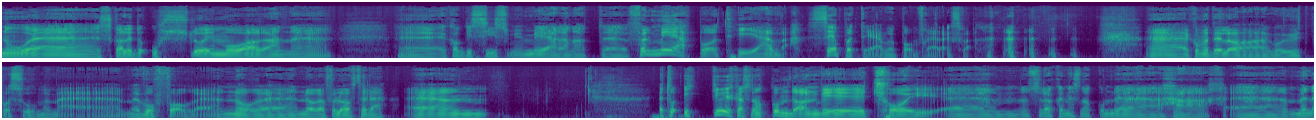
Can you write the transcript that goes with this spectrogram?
nå skal jeg til Oslo i morgen. Uh, jeg kan ikke si så mye mer enn at uh, følg med på TV. Se på TV på en fredagskveld. jeg kommer til å gå ut på Zoom med, med hvorfor når, når, jeg får lov til det. Um, jeg tror ikke vi skal snakke om Danby Choi, um, så da kan jeg snakke om det her. Um, men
